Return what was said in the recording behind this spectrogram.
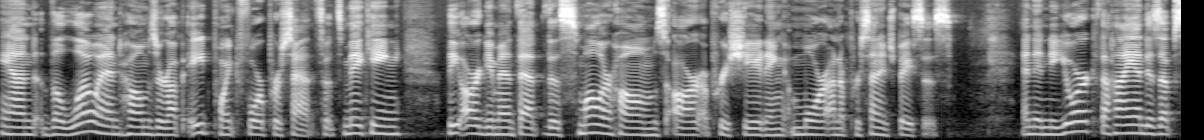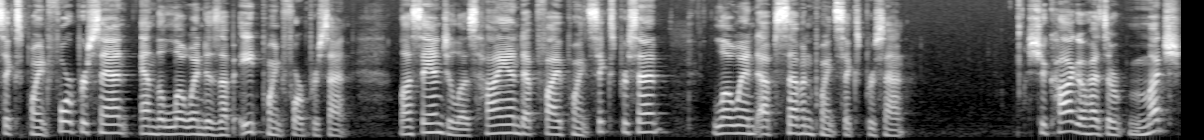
and the low end homes are up 8.4%. So it's making the argument that the smaller homes are appreciating more on a percentage basis. And in New York, the high end is up 6.4% and the low end is up 8.4%. Los Angeles, high end up 5.6%, low end up 7.6%. Chicago has a much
